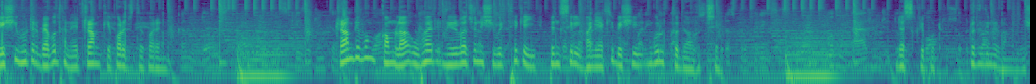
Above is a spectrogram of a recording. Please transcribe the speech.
বেশি ভোটের ব্যবধানে ট্রাম্পকে পরাজিত করেন। ট্রাম্প এবং কমলা উভয়ের নির্বাচনী শিবির থেকেই পেনসিলভানিয়াকে বেশি গুরুত্ব দেওয়া হচ্ছে। রিপোর্ট প্রতিদিনের বাংলাদেশ।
